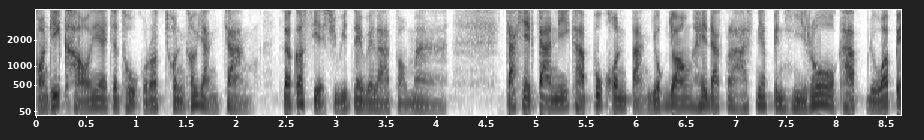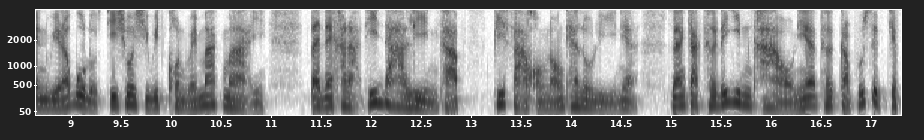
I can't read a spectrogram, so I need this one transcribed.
ก่อนที่เขาเนี่ยจะถูกรถชนเขาอย่างจัง แล้วก็เสียชีวิตในเวลาต่อมา จากเหตุการณ์นี้ครับ ผู้คนต่างยกย่องให้ดักลาสเนี่ยเป็นฮีโร่ครับหรือว่าเป็นวีรบุรุษที่ช่วยชีวิตคนไว้มากมาย แต่ในขณะที่ดาลีนครับพี่สาวของน้องแคโรลีเนี่ยหลังจากเธอได้ยินข่าวเนี่ยเธอกลับรู้สึกเจ็บ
